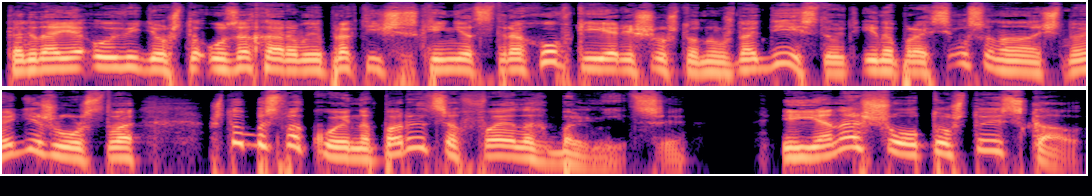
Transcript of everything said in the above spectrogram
Когда я увидел, что у Захаровой практически нет страховки, я решил, что нужно действовать, и напросился на ночное дежурство, чтобы спокойно порыться в файлах больницы. И я нашел то, что искал.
